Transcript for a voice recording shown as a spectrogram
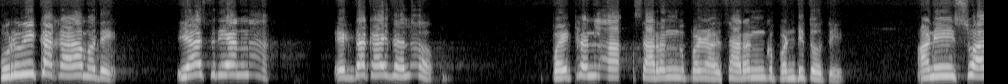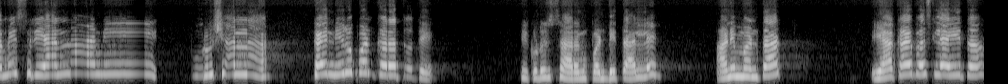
पूर्वीच्या काळामध्ये या स्त्रियांना एकदा काय झालं? पैठणला सारंग पण सारंग पंडित होते. आणि स्वामी स्त्रियांना आणि पुरुषांना काही निरूपण करत होते. तिकडून सारंग पंडित आले आणि म्हणतात या काय बसल्या इथं?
